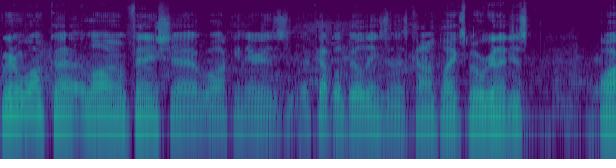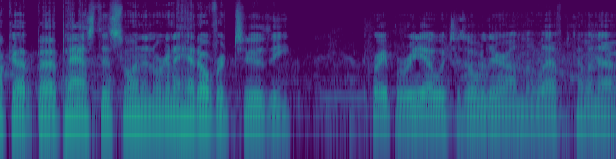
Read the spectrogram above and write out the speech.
We're going to walk uh, along and finish uh, walking. There is a couple of buildings in this complex, but we're going to just walk up uh, past this one and we're going to head over to the Creperia, which is over there on the left coming up.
